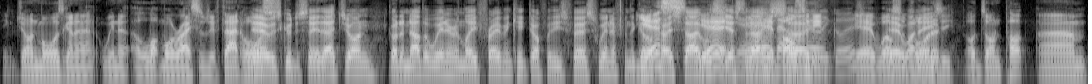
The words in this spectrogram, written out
I think John Moore's going to win a, a lot more races with that horse. Yeah, it was good to see that. John got another winner, and Lee Freeman kicked off with his first winner from the Gold yes, Coast Stables yeah, yesterday. Yeah, was bolted really good. Yeah, well Yeah, one supported. easy. Odds on pop, um,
